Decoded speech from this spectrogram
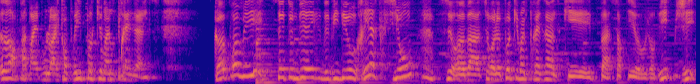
Oh, enfin bref, vous l'aurez compris, Pokémon Presents. Comme promis, c'est une vidéo réaction sur, euh, bah, le Pokémon Present qui est bah, sorti aujourd'hui. J'ai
